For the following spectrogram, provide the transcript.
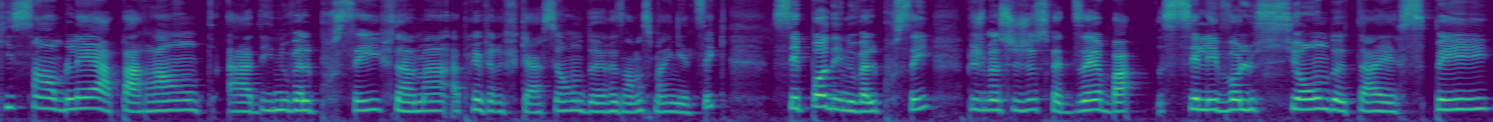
qui semblaient apparentes à des nouvelles poussées, finalement, après vérification de résonance magnétique. C'est pas des nouvelles poussées. Puis je me suis juste fait dire, bah, c'est l'évolution de ta SP,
